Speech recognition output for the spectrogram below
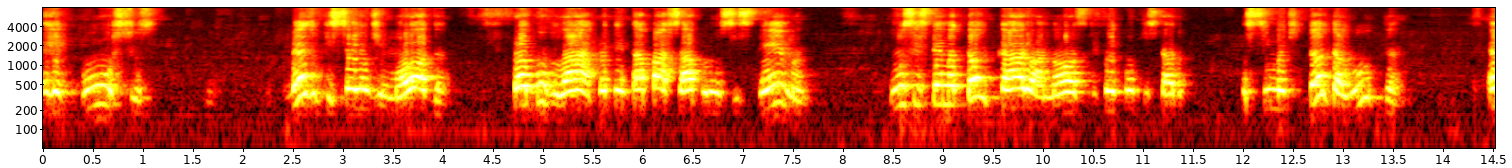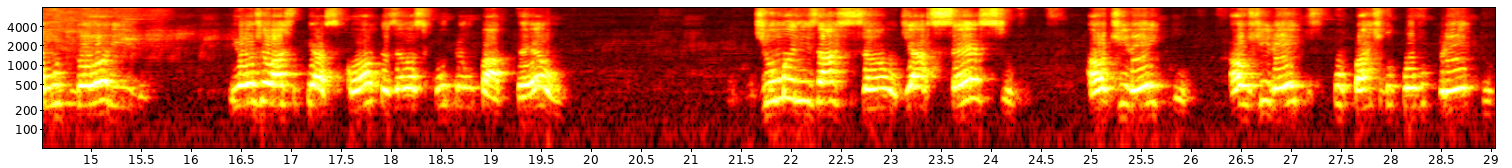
recursos mesmo que sejam de moda, para burlar, para tentar passar por um sistema, um sistema tão caro a nós, que foi conquistado em cima de tanta luta, é muito dolorido. E hoje eu acho que as cotas elas cumprem um papel de humanização, de acesso ao direito, aos direitos por parte do povo preto,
